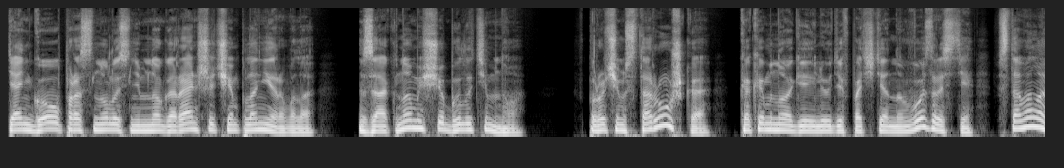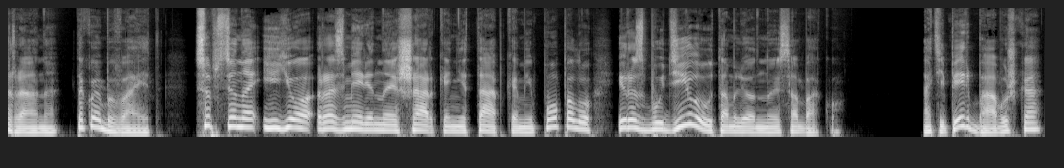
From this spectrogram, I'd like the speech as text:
Тяньгоу проснулась немного раньше, чем планировала. За окном еще было темно. Впрочем, старушка, как и многие люди в почтенном возрасте, вставала рано. Такое бывает. Собственно, ее размеренное шарканье тапками по полу и разбудило утомленную собаку. А теперь бабушка,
